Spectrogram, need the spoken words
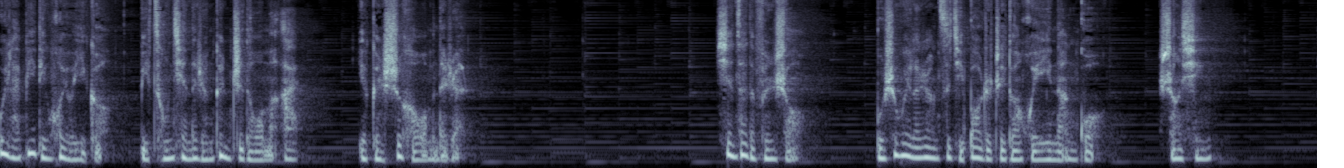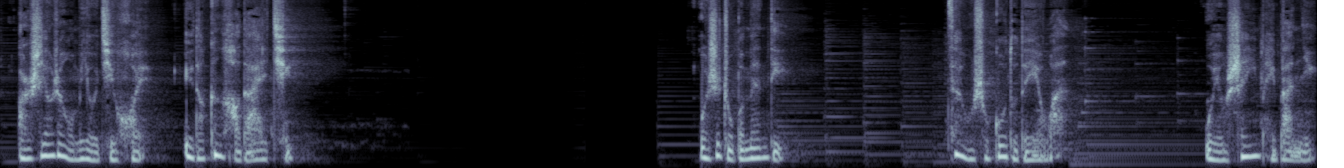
未来必定会有一个比从前的人更值得我们爱，也更适合我们的人。现在的分手，不是为了让自己抱着这段回忆难过、伤心，而是要让我们有机会遇到更好的爱情。”我是主播 Mandy。在无数孤独的夜晚，我用声音陪伴你。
